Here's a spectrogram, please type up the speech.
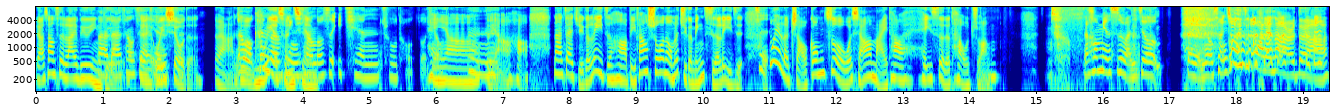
对啊，上次 live viewing 在微秀的，对啊，那我看的平常都是一千出头左右。对呀，对呀，好，那再举个例子哈，比方说呢，我们举个名词的例子，是为了找工作，我想要买一套黑色的套装，然后面试完就。再也没有穿过，就一直挂在那儿。对啊，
